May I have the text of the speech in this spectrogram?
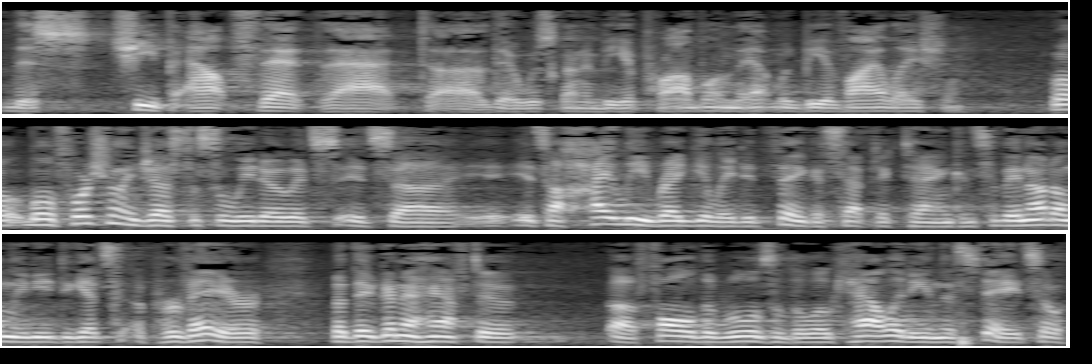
this cheap outfit that uh, there was going to be a problem, that would be a violation. Well, well, fortunately, Justice Alito, it's it's uh, it's a highly regulated thing, a septic tank, and so they not only need to get a purveyor, but they're going to have to uh, follow the rules of the locality in the state. So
